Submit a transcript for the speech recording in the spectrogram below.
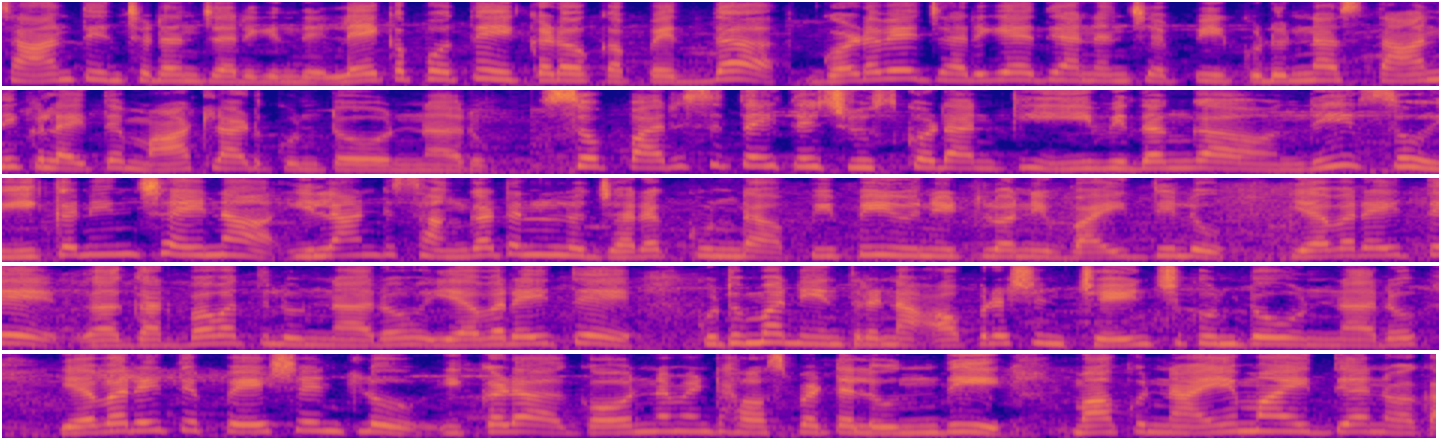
శాంతించడం జరిగింది. లేకపోతే ఇక్కడ ఒక పెద్ద గొడవే జరిగేది అని చెప్పి ఇక్కడున్న స్థానికులు అయితే మాట్లాడుకుంటూ ఉన్నారు. సో పరిస్థితి అయితే చూసుకోవడానికి ఈ విధంగా ఉంది. సో ఇక నుంచైనా ఇలాంటి సంఘటనలు జరగకుండా పీపీ యూనిట్లోని వైద్యులు ఎవరైతే గర్భవతులు ఉన్నారో ఎవరైతే కుటుంబ నియంత్రణ ఆపరేషన్ చేయించుకుంటూ ఉన్నారో ఎవరైతే పేషెంట్లు ఇక్కడ గవర్నమెంట్ హాస్పిటల్ ఉంది మాకు నయమైద్ది అని ఒక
